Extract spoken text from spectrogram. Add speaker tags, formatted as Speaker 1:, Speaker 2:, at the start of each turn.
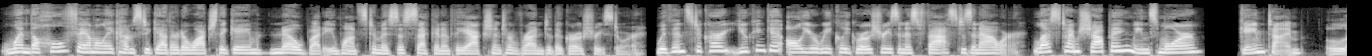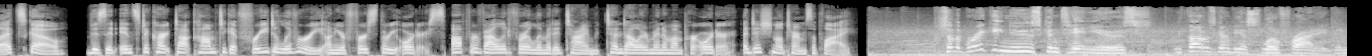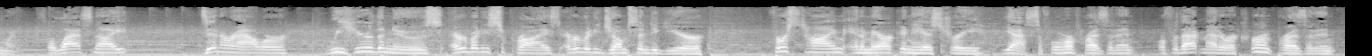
Speaker 1: When the whole family comes together to watch the game, nobody wants to miss a second of the action to run to the grocery store. With Instacart, you can get all your weekly groceries in as fast as an hour. Less time shopping means more game time. Let's go. Visit instacart.com to get free delivery on your first three orders. Offer valid for a limited time $10 minimum per order. Additional terms apply.
Speaker 2: So the breaking news continues. We thought it was going to be a slow Friday, didn't we? So last night, dinner hour, we hear the news. Everybody's surprised. Everybody jumps into gear. First time in American history, yes, a former president, or for that matter, a current president,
